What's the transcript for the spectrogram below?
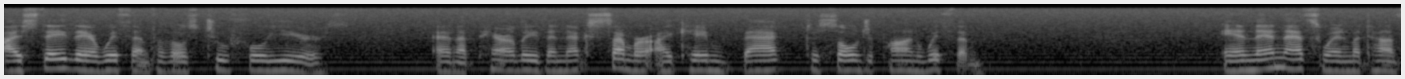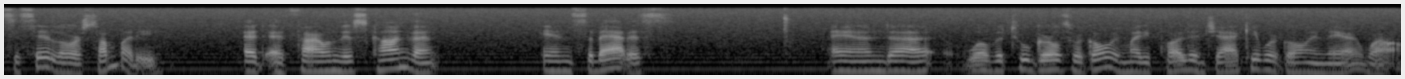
I stayed there with them for those two full years. And apparently the next summer I came back to Soldier Pond with them. And then that's when Matan Cecil or somebody had, had found this convent in Sabattus. And, uh, well, the two girls were going, Mary Paul and Jackie were going there. Well,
